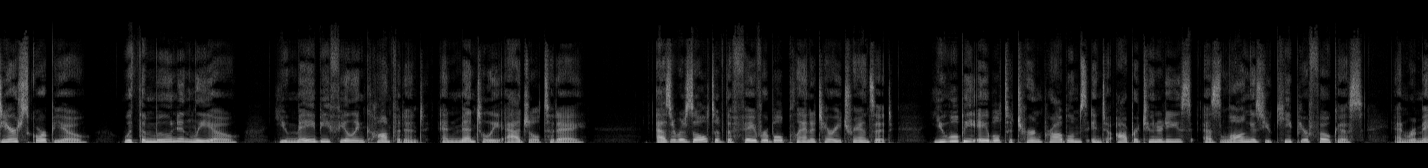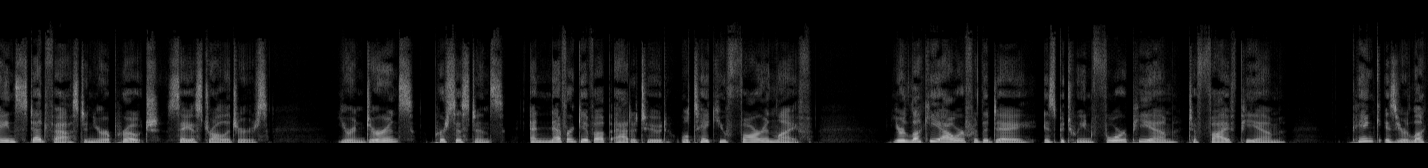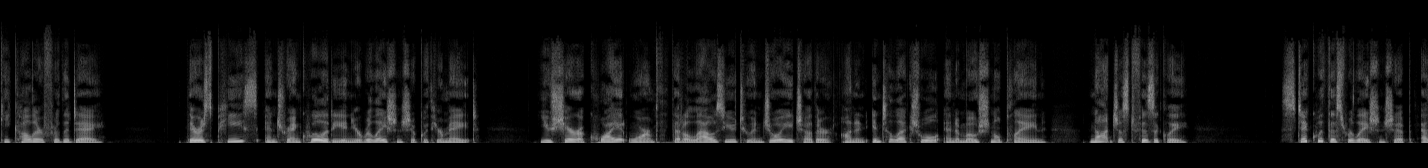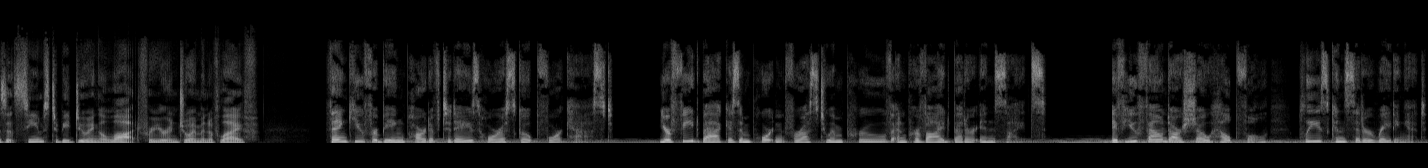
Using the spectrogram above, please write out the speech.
Dear Scorpio, with the moon in Leo, you may be feeling confident and mentally agile today. As a result of the favorable planetary transit, you will be able to turn problems into opportunities as long as you keep your focus and remain steadfast in your approach, say astrologers. Your endurance, persistence, and never give up attitude will take you far in life. Your lucky hour for the day is between 4 p.m. to 5 p.m. Pink is your lucky color for the day. There is peace and tranquility in your relationship with your mate. You share a quiet warmth that allows you to enjoy each other on an intellectual and emotional plane, not just physically. Stick with this relationship as it seems to be doing a lot for your enjoyment of life. Thank you for being part of today's horoscope forecast. Your feedback is important for us to improve and provide better insights. If you found our show helpful, please consider rating it.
